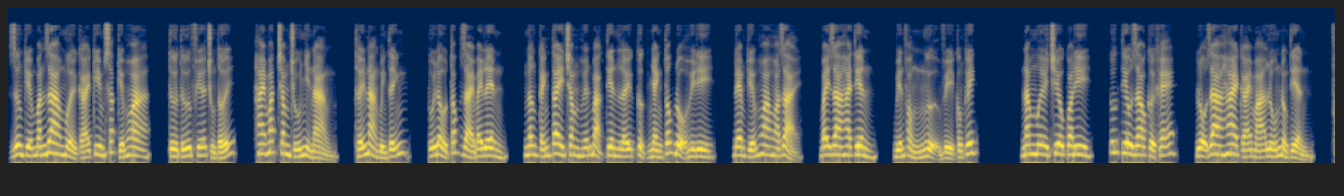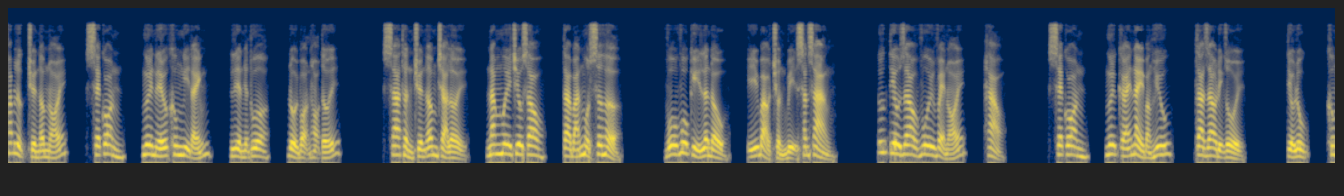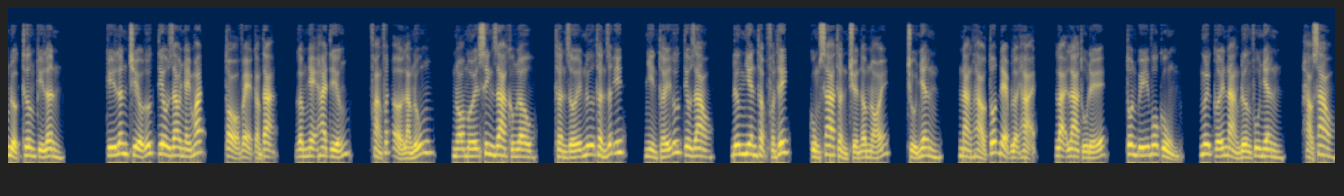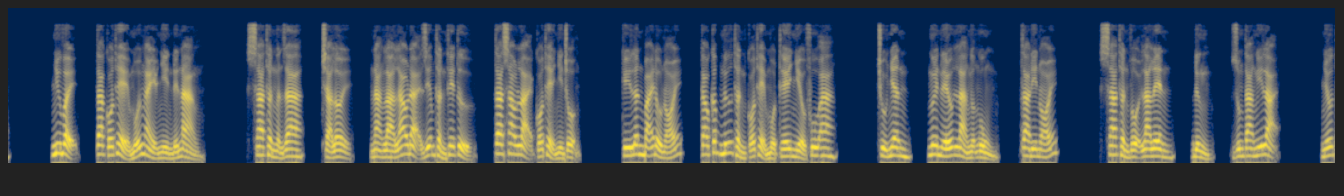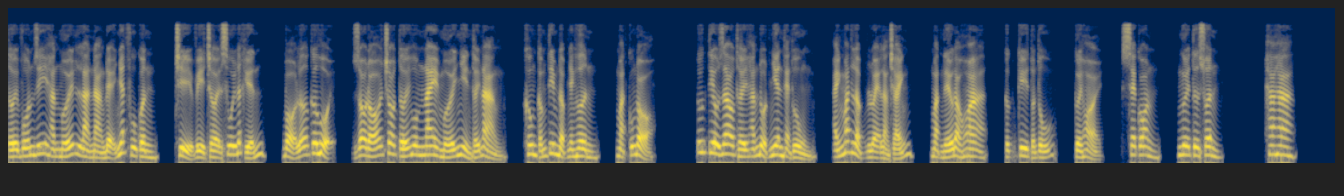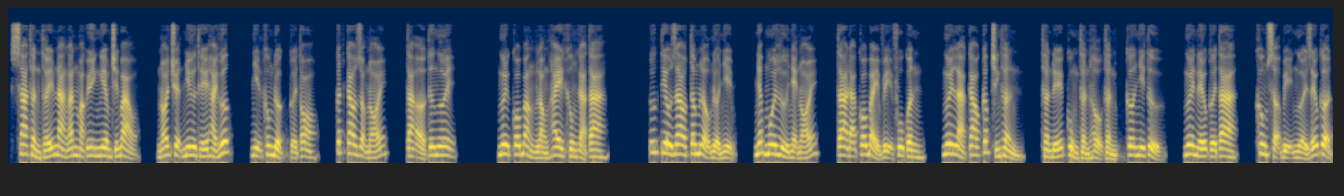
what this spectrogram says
Dương kiếm bắn ra 10 cái kim sắc kiếm hoa, từ tứ phía chúng tới, hai mắt chăm chú nhìn nàng, thấy nàng bình tĩnh, túi đầu tóc dài bay lên, nâng cánh tay trăm huyễn bạc tiên lấy cực nhanh tốc độ huy đi, đem kiếm hoa hóa giải, bay ra hai tiên, biến phòng ngự vì công kích. 50 chiêu qua đi, ước tiêu giao cười khẽ, lộ ra hai cái má lún đồng tiền, pháp lực truyền âm nói, xe con, ngươi nếu không nghĩ đánh, liền nhận thua, đổi bọn họ tới. Sa thần truyền âm trả lời, 50 chiêu sau, ta bán một sơ hở. Vô vô kỳ lân đầu, ý bảo chuẩn bị sẵn sàng. Ước tiêu giao vui vẻ nói, hảo. Xe con, ngươi cái này bằng hữu, ta giao định rồi. Tiểu lục, không được thương kỳ lân. Kỳ lân chiều ước tiêu giao nháy mắt, tỏ vẻ cảm tạ, gầm nhẹ hai tiếng, phảng phất ở làm lũng, nó mới sinh ra không lâu, thần giới nữ thần rất ít, nhìn thấy ước tiêu giao, đương nhiên thập phân thích, cùng xa thần truyền âm nói, chủ nhân, nàng hảo tốt đẹp lợi hại, lại là thú đế, tôn quý vô cùng, ngươi cưới nàng đường phu nhân, hảo sao? Như vậy, ta có thể mỗi ngày nhìn đến nàng. Sa thần ngẩn ra, trả lời, nàng là lao đại diễm thần thế tử, ta sao lại có thể nhìn trộm? Kỳ lân bãi đầu nói, cao cấp nữ thần có thể một thê nhiều phu A. Chủ nhân, ngươi nếu là ngượng ngùng, ta đi nói. Sa thần vội la lên, đừng, dùng ta nghĩ lại. Nhớ tới vốn dĩ hắn mới là nàng đệ nhất phu quân, chỉ vì trời xui đất khiến, bỏ lỡ cơ hội, do đó cho tới hôm nay mới nhìn thấy nàng, không cấm tim đập nhanh hơn, mặt cũng đỏ. Ước tiêu giao thấy hắn đột nhiên thẹn thùng, ánh mắt lập lòe lảng tránh, mặt nếu đào hoa, cực kỳ tuấn tú, cười hỏi, xe con, ngươi tư xuân. Ha ha. Sa thần thấy nàng ăn mặc uy nghiêm chiến bảo, nói chuyện như thế hài hước, nhịn không được cười to, cất cao giọng nói, ta ở tư ngươi. Ngươi có bằng lòng hay không gả ta? Ước tiêu giao tâm lậu nửa nhịp, nhấp môi hừ nhẹ nói, ta đã có bảy vị phu quân, ngươi là cao cấp chính thần, thần đế cùng thần hậu thần cơ nhi tử, ngươi nếu cưới ta, không sợ bị người dễ cợt.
